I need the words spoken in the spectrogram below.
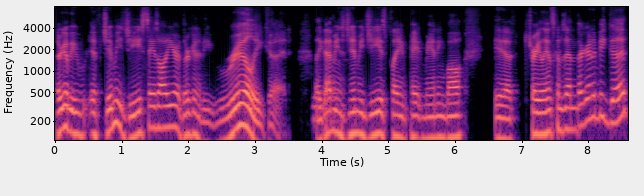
they're going to be if Jimmy G stays all year, they're going to be really good. Like that means Jimmy G is playing Peyton Manning ball. If Trey Lance comes in, they're going to be good.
